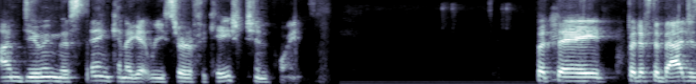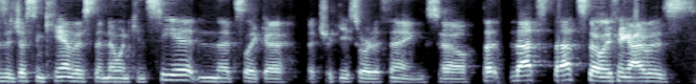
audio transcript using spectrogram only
I'm doing this thing. Can I get recertification points? But they, but if the badges is just in Canvas, then no one can see it, and that's like a, a tricky sort of thing. So that, that's that's the only thing I was.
